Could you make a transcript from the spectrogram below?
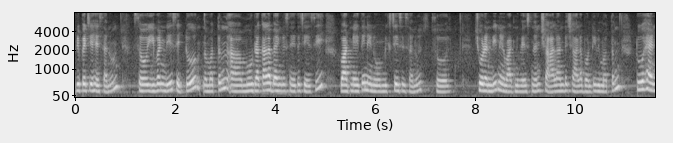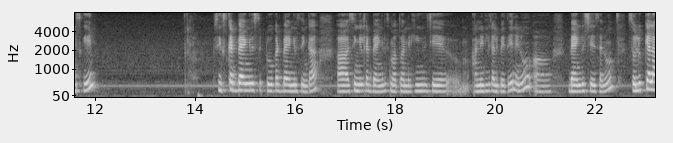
ప్రిపేర్ చేసేసాను. సో ఇవ్వండి సెట్ మొత్తం మూడు రకాల బ్యాంగిల్స్ని అయితే చేసి వాటిని అయితే నేను మిక్స్ చేసేసాను. సో చూడండి నేను వాటిని వేస్తున్నాను. చాలా అంటే చాలా బాగుంటాయి. ఇవి మొత్తం టూ హ్యాండ్స్కి six cut bangles two cut bangles ఇంకా సింగిల్ కట్ బ్యాంగిల్స్ మొత్తం అన్నిటిని చే అన్నిటిని కలిపి అయితే నేను బ్యాంగిల్స్ చేశాను. సో లుక్ ఎలా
